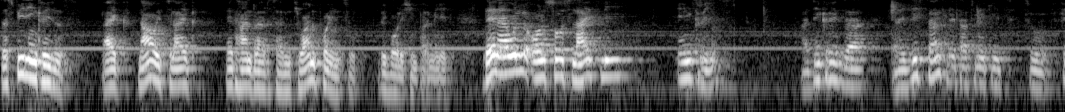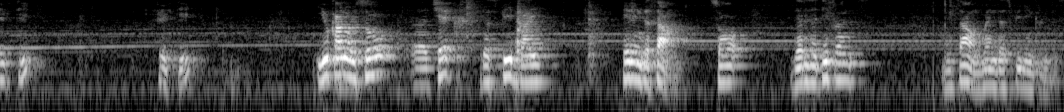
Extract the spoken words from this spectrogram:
the speed increases. Like now it's like 871.2 revolution per minute. Then I will also slightly increase, uh, decrease the resistance. Let us make it to 50. 50. You can also uh, check the speed by hearing the sound. So there is a difference in sound when the speed increases.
